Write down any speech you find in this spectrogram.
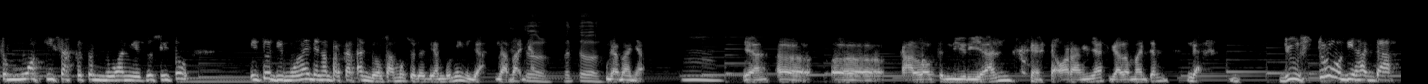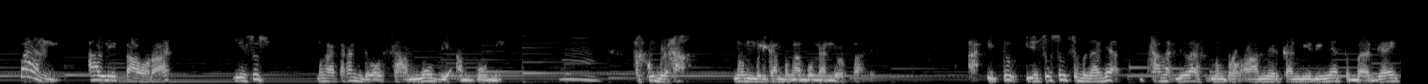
semua kisah kesembuhan Yesus itu itu dimulai dengan perkataan dosamu sudah diampuni enggak, enggak banyak, Betul, betul. enggak banyak. Hmm. Ya, eh, eh, kalau sendirian orangnya segala macam enggak. Justru di hadapan ahli Taurat, Yesus mengatakan dosamu diampuni. Hmm. Aku berhak memberikan pengampunan dosa. Ah, itu Yesus tuh sebenarnya sangat jelas memproklamirkan dirinya sebagai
